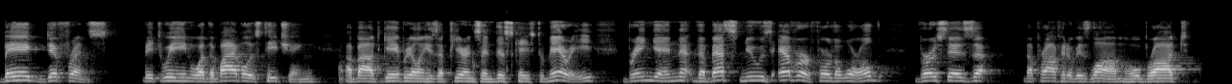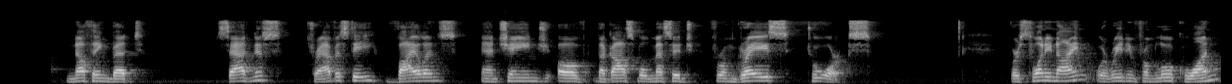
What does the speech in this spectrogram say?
Big difference between what the Bible is teaching about Gabriel and his appearance, in this case to Mary, bring in the best news ever for the world, versus the Prophet of Islam who brought nothing but sadness, travesty, violence, and change of the gospel message from grace to works. Verse 29, we're reading from Luke 1,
